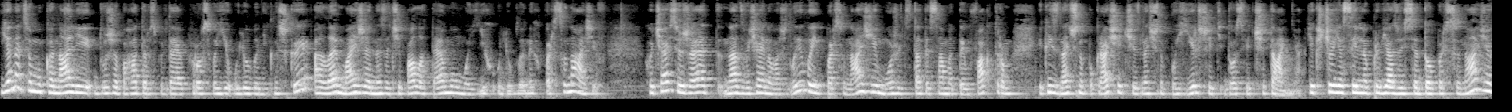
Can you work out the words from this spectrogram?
Я на цьому каналі дуже багато розповідаю про свої улюблені книжки, але майже не зачіпала тему моїх улюблених персонажів. Хоча сюжет надзвичайно важливий, персонажі можуть стати саме тим фактором, який значно покращить чи значно погіршить досвід читання. Якщо я сильно прив'язуюся до персонажів,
